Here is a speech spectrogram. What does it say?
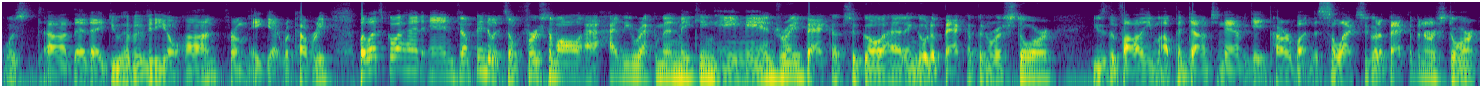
was uh, that I do have a video on from AGAT Recovery. But let's go ahead and jump into it. So first of all, I highly recommend making a Nandroid backup. So go ahead and go to Backup and Restore Use the volume up and down to navigate, power button to select. So go to backup and restore,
